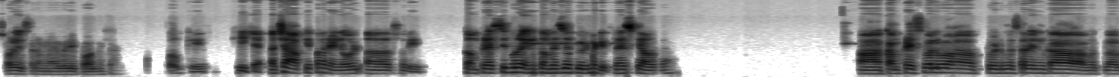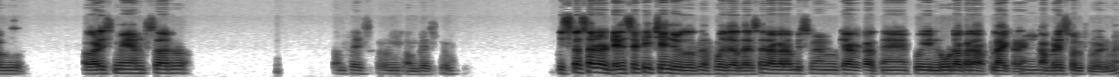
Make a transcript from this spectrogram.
sorry sir मैं अभी ओके ठीक है। अच्छा आपके पास रेनोल्ड सॉरी कंप्रेसिबल और इनकम्प्रेसिबल फ्लूइड में डिफरेंस क्या होता है? कंप्रेसिबल फ्लूइड में सर इनका मतलब अगर इसमें हम सर कंप्रेसिबल इनकम्प्रेसिबल इसका सर डेंसिटी चेंज हो जाता हो जाता है सर अगर हम इसमें हम क्या कहते हैं कोई लोड अगर अप्लाई करें हम्म। कंप्रेसिबल फ्लूइड में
